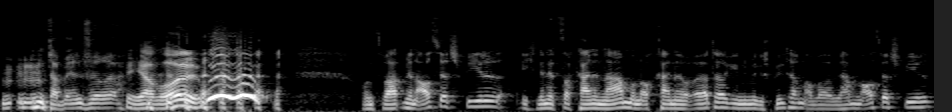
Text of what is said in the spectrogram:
Tabellenführer. Jawohl. Und zwar hatten wir ein Auswärtsspiel. Ich nenne jetzt auch keine Namen und auch keine Örter, gegen die wir gespielt haben, aber wir haben ein Auswärtsspiel.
